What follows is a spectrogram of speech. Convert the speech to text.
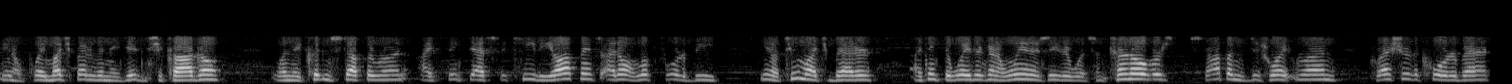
you know, play much better than they did in Chicago when they couldn't stop the run, I think that's the key. The offense, I don't look for to be, you know, too much better. I think the way they're going to win is either with some turnovers, stopping the Detroit run, pressure the quarterback,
